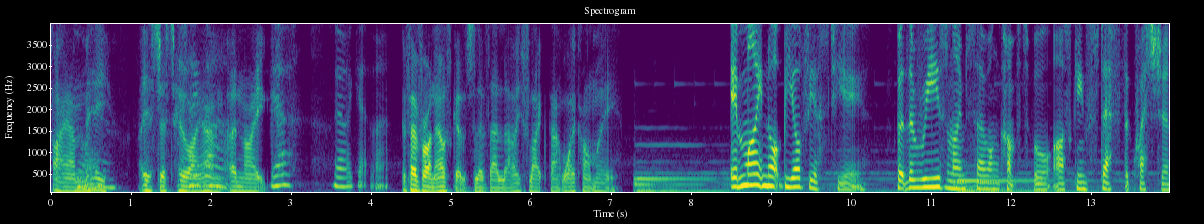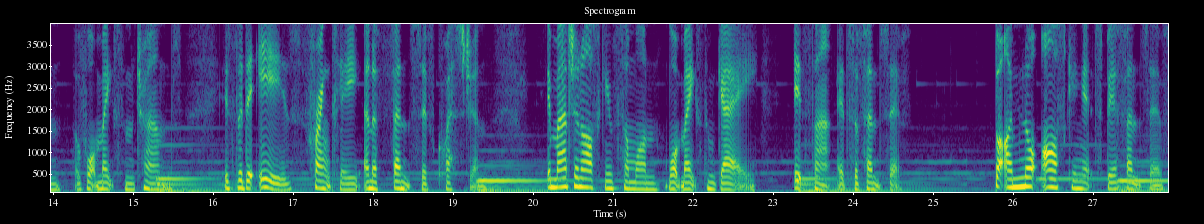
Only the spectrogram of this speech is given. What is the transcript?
I am who me. I am. It's just who Say I am, that. and like yeah, yeah, I get that. If everyone else gets to live their life like that, why can't we? It might not be obvious to you, but the reason I'm so uncomfortable asking Steph the question of what makes them trans is that it is, frankly, an offensive question. Imagine asking someone what makes them gay. It's that, it's offensive. But I'm not asking it to be offensive.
